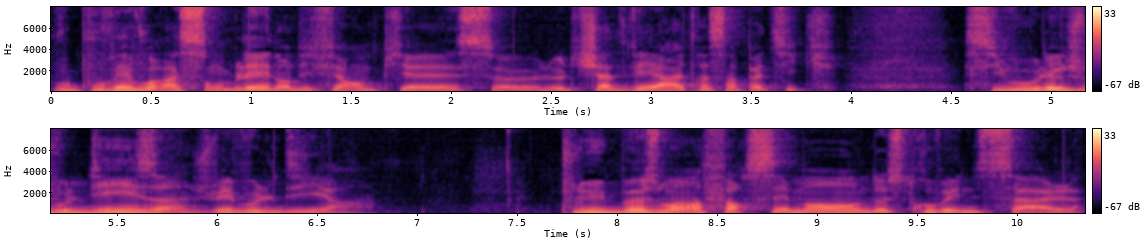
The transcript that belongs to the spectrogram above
Vous pouvez vous rassembler dans différentes pièces. Le chat VR est très sympathique. Si vous voulez que je vous le dise, je vais vous le dire. Plus besoin forcément de se trouver une salle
